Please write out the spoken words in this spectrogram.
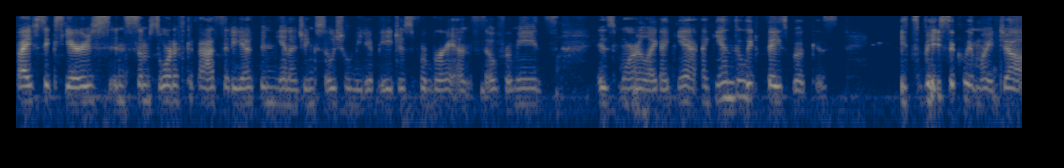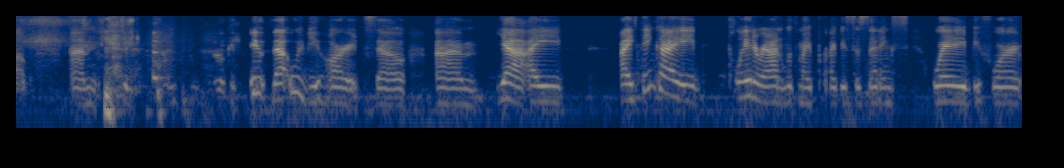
five six years in some sort of capacity i've been managing social media pages for brands. So for me it's it's more like i can't i can't delete facebook because it's basically my job um to, it, that would be hard. So um yeah i i think i played around with my privacy settings way before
